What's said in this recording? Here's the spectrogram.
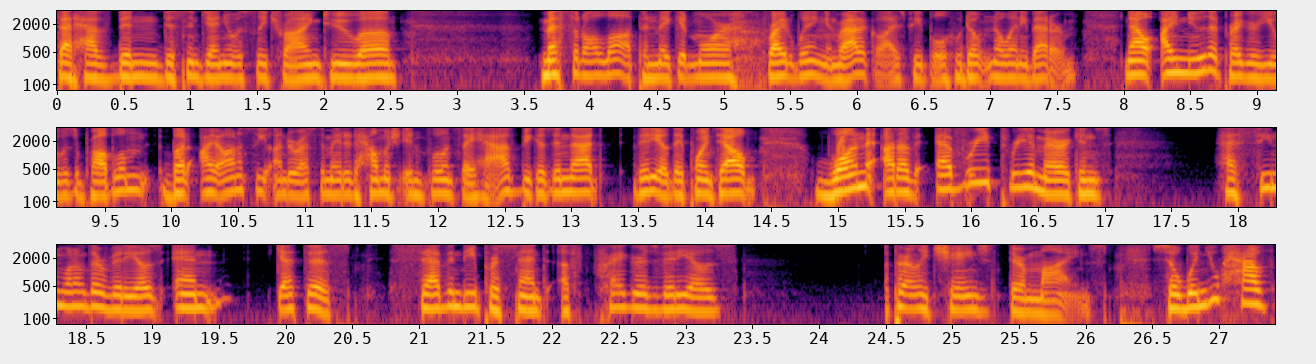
that have been disingenuously trying to uh, mess it all up and make it more right wing and radicalize people who don't know any better. Now, I knew that PragerU was a problem, but I honestly underestimated how much influence they have because in that video they point out one out of every three Americans has seen one of their videos, and get this 70% of Prager's videos apparently changed their minds. So when you have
